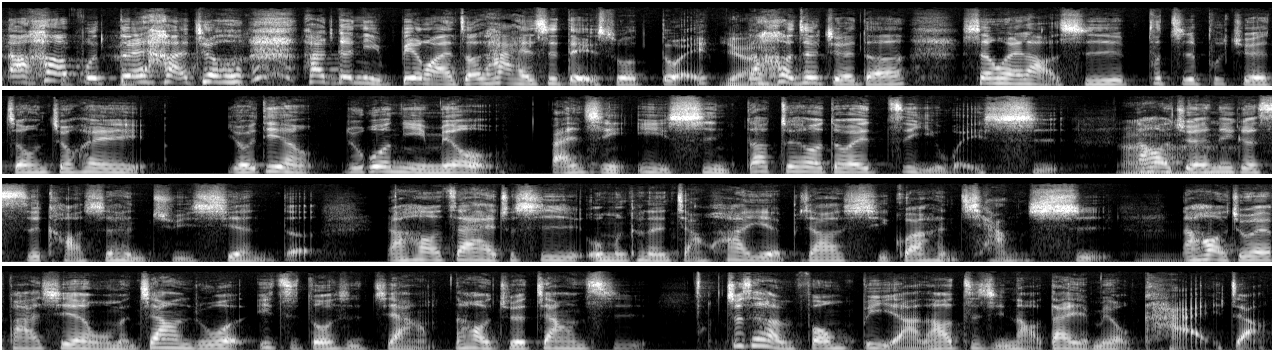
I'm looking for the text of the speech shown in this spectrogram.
然后不对他就他跟你辩完之后，他还是得说对，然后就觉得身为老师不知不觉中就会有点，如果你没有。反省意识，你到最后都会自以为是，然后我觉得那个思考是很局限的。然后再来就是我们可能讲话也比较习惯很强势，嗯、然后我就会发现我们这样如果一直都是这样，然后我觉得这样是就是很封闭啊，然后自己脑袋也没有开这样，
